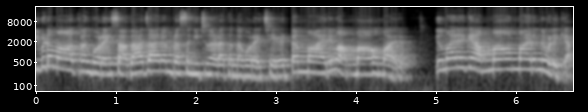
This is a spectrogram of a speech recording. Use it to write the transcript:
ഇവിടെ മാത്രം കുറെ സദാചാരം പ്രസംഗിച്ചു നടക്കുന്ന കുറെ ചേട്ടന്മാരും അമ്മാവന്മാരും. ഇവന്മാരെയൊക്കെ അമ്മാവന്മാരെന്ന് വിളിക്കാം.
